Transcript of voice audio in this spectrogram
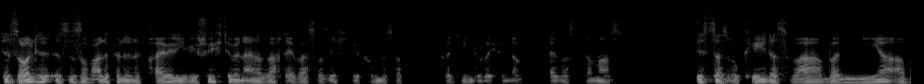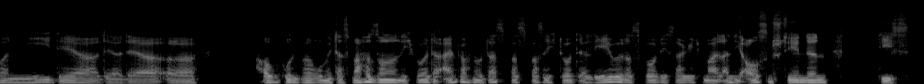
Es sollte, es ist auf alle Fälle eine freiwillige Geschichte, wenn einer sagt, ey, was weiß ich, hier kommt, das hast du verdient oder ich finde geil, was du da machst ist das okay. Das war bei mir aber nie der der der, äh, Hauptgrund, warum ich das mache, sondern ich wollte einfach nur das, was was ich dort erlebe, das wollte ich, sage ich mal, an die Außenstehenden, die's,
